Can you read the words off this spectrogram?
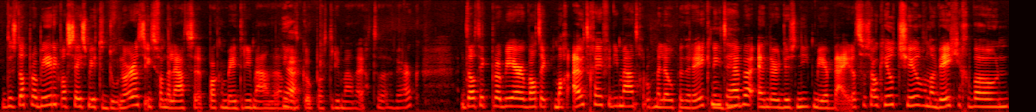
dus dat probeer ik wel steeds meer te doen hoor. Dat is iets van de laatste pak een beetje drie maanden, omdat Ja. ik ook pas drie maanden echt eh, werk. Dat ik probeer wat ik mag uitgeven die maand gewoon op mijn lopende rekening te Mhm. hebben en er dus niet meer bij. Dat is dus ook heel chill, want dan weet je gewoon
